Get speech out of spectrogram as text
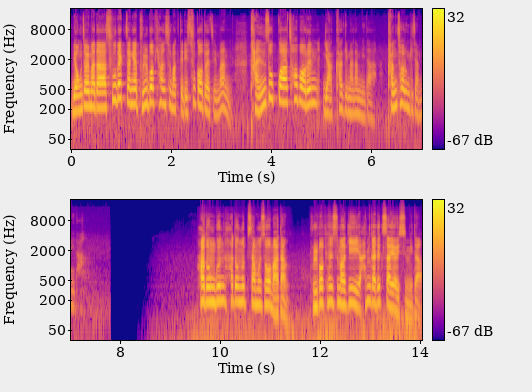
명절마다 수백 장의 불법 현수막들이 수거되지만 단속과 처벌은 약하기만 합니다. 강철웅 기자입니다. 하동군 하동읍 사무소 마당 불법 현수막이 한가득 쌓여 있습니다.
